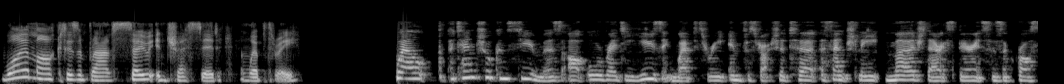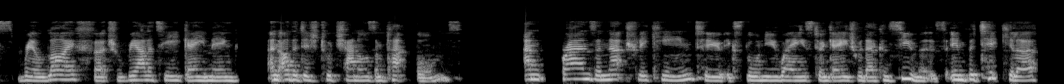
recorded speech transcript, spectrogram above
why are marketers and brands so interested in Web3? Well, potential consumers are already using Web3 infrastructure to essentially merge their experiences across real life, virtual reality, gaming, and other digital channels and platforms. And brands are naturally keen to explore new ways to engage with their consumers. In particular,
